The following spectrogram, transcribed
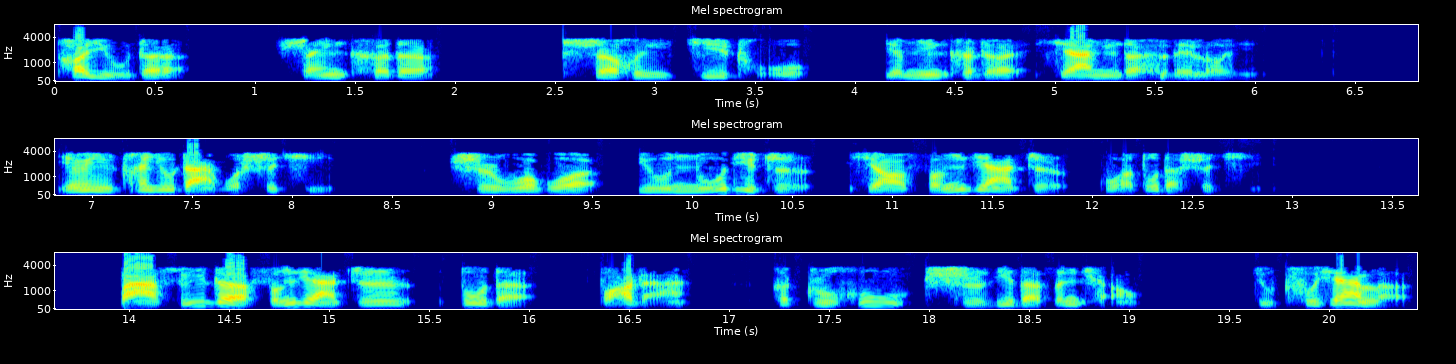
它有着深刻的社会基础，也铭刻着鲜明的时代烙印。因为春秋战国时期是我国由奴隶制向封建制过渡的时期，伴随着封建制度的发展和诸侯势力的增强，就出现了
